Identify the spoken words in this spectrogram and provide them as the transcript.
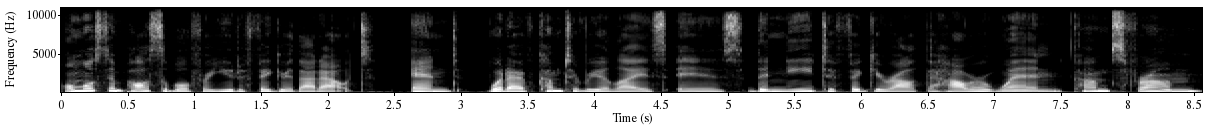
almost impossible for you to figure that out. And what I've come to realize is the need to figure out the how or when comes from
